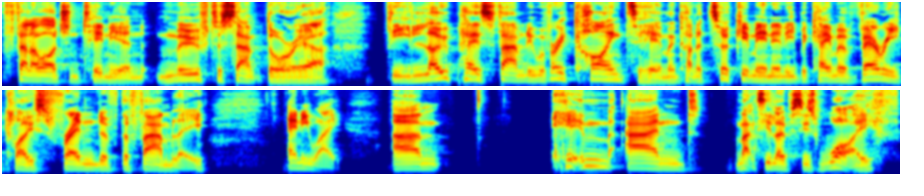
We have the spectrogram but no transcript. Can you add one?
fellow Argentinian, moved to Sampdoria the Lopez family were very kind to him and kind of took him in, and he became a very close friend of the family. Anyway, um, him and Maxi Lopez's wife,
